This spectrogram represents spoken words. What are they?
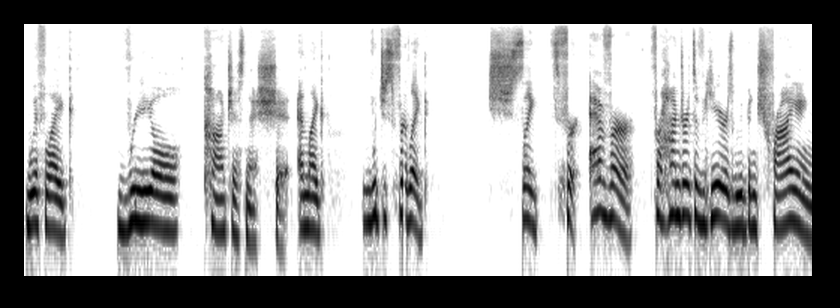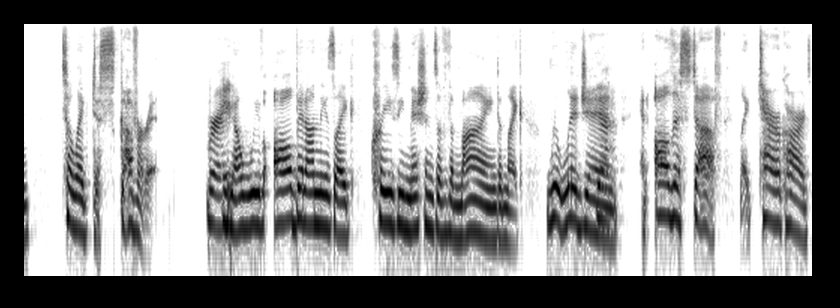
with like real consciousness shit and like just for like just like forever for hundreds of years we've been trying to like discover it Right. you know we've all been on these like crazy missions of the mind and like religion Yeah. and all this stuff like tarot cards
